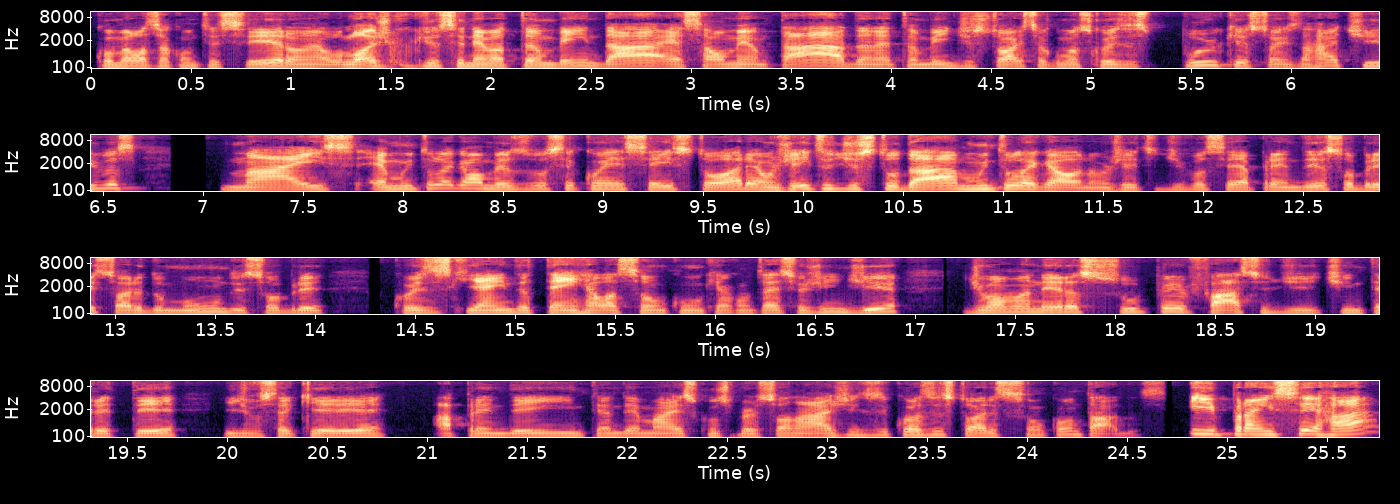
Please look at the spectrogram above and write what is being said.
como elas aconteceram, né? Lógico que o cinema também dá essa aumentada, né? Também distorce algumas coisas por questões narrativas, mas é muito legal mesmo você conhecer a história, é um jeito de estudar muito legal, né? Um jeito de você aprender sobre a história do mundo e sobre coisas que ainda têm relação com o que acontece hoje em dia, de uma maneira super fácil de te entreter e de você querer aprender e entender mais com os personagens e com as histórias que são contadas. E para encerrar,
